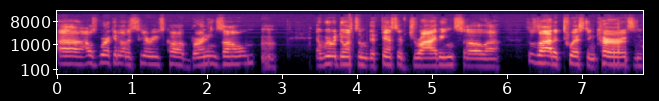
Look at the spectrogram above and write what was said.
Uh, I was working on a series called Burning Zone, and we were doing some defensive driving. So uh, there was a lot of twists and curves and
